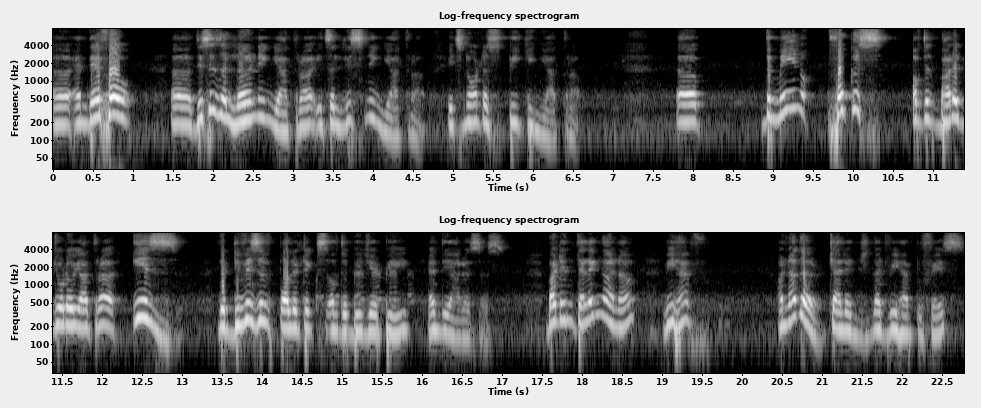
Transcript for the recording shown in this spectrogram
uh, and therefore, uh, this is a learning yatra. It's a listening yatra. It's not a speaking yatra. Uh, the main focus of the Bharat Jodo Yatra is the divisive politics of the BJP and the RSS. But in Telangana, we have another challenge that we have to face,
